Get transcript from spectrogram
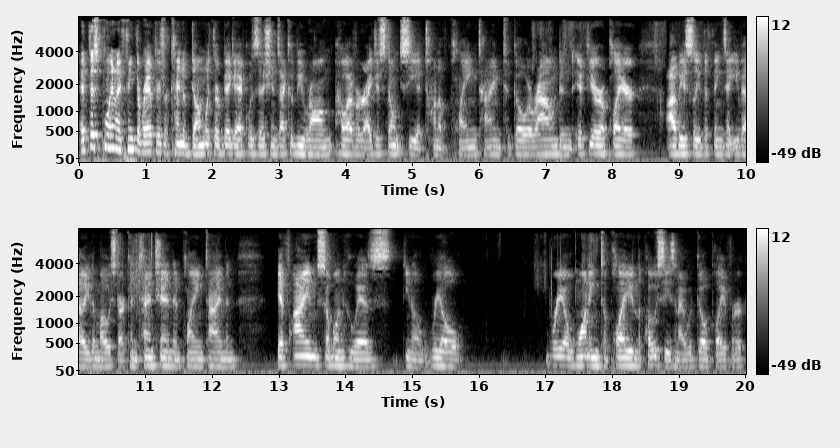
At this point, I think the Raptors are kind of done with their big acquisitions. I could be wrong. However, I just don't see a ton of playing time to go around. And if you're a player obviously the things that you value the most are contention and playing time and if I'm someone who has, you know, real real wanting to play in the postseason, I would go play for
